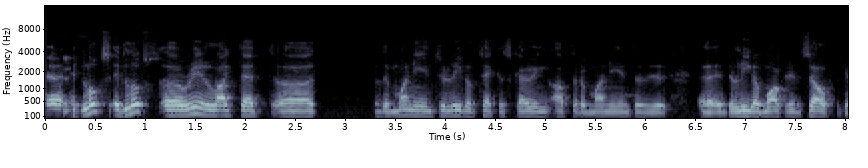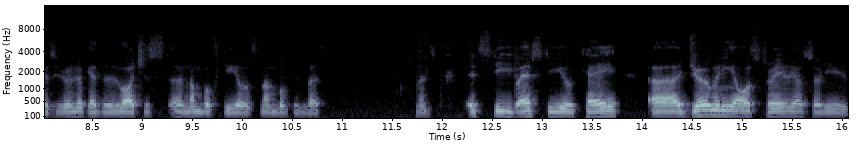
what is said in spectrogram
uh, it looks it looks uh, really like that. Uh, the money into legal tech is going after the money into the, uh, the legal market itself. Because if you look at the largest uh, number of deals, number of investments, it's the US, the UK, uh, Germany, Australia. So the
